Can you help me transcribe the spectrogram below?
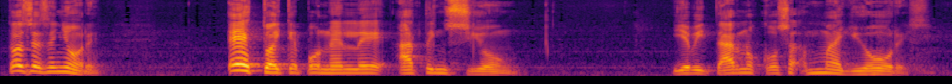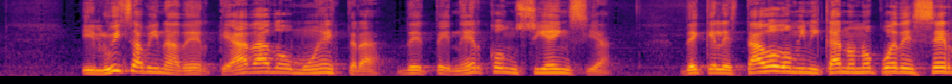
Entonces, señores, esto hay que ponerle atención y evitarnos cosas mayores. Y Luis Abinader, que ha dado muestra de tener conciencia de que el Estado Dominicano no puede ser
